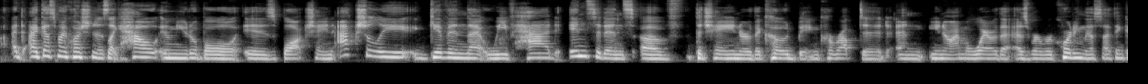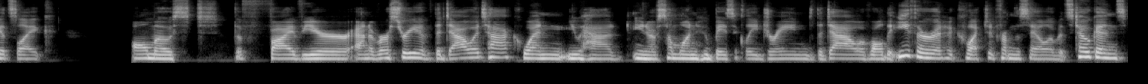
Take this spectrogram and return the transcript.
I, I guess my question is like how immutable is blockchain actually given that we've had incidents of the chain or the code being corrupted? And you know i'm aware that as we're recording this i think it's like almost the five year anniversary of the DAO attack when you had, you know, someone who basically drained the DAO of all the ether it had collected from the sale of its tokens.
